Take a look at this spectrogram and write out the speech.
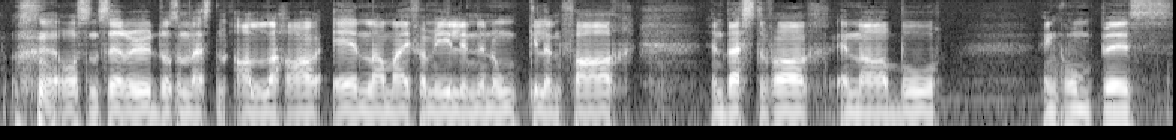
åssen ser ut, og som nesten alle har en eller annen i familien. En onkel, en far, en bestefar, en nabo, en kompis.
